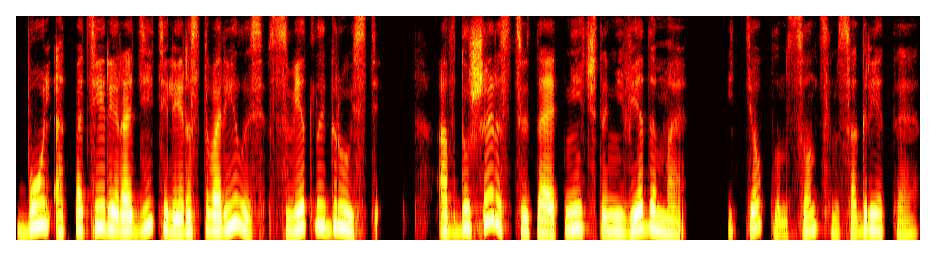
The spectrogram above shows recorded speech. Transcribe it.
Боль от потери родителей растворилась в светлой грусти, а в душе расцветает нечто неведомое и теплым солнцем согретое.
